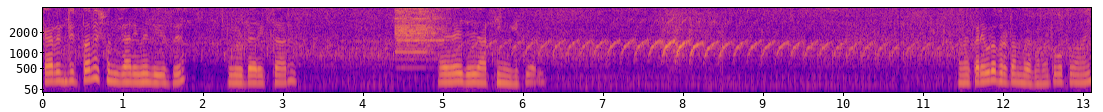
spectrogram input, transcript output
কারেন্টের তারের সঙ্গে গাড়ি বেজে গেছে ডাইরেক্ট তার। এই যে আর্থিং হয়ে গেছে গাড়ি। মানে গাড়ি ওরা ধরে টানবো এখন, তো কত নাই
